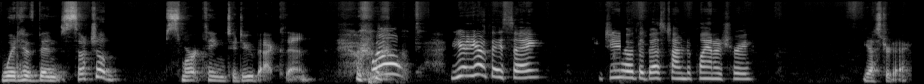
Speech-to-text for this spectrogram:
would have been such a smart thing to do back then. well, you know what they say? Do you know the best time to plant a tree? Yesterday.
